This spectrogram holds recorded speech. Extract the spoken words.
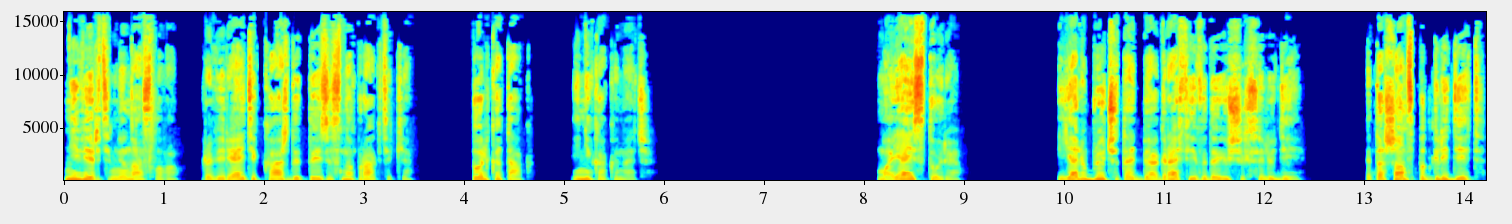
Не верьте мне на слово, проверяйте каждый тезис на практике. Только так и никак иначе. Моя история. Я люблю читать биографии выдающихся людей. Это шанс подглядеть,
